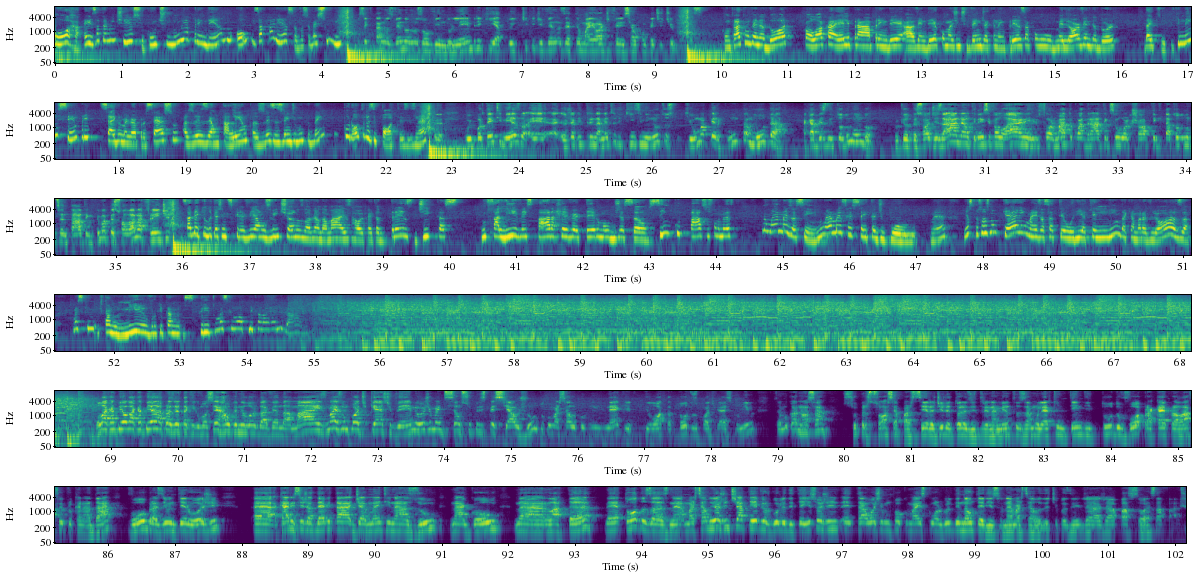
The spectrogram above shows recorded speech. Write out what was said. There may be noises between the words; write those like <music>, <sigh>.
morra. É exatamente isso. Continue aprendendo ou desapareça. Você vai sumir. Você que está nos vendo ou nos ouvindo, lembre que a tua equipe de vendas é teu maior diferencial competitivo. Contrata um vendedor, coloca ele para aprender a vender como a gente vende aqui na empresa, como o melhor vendedor da equipe, que nem sempre segue o melhor processo, às vezes é um talento, às vezes vende muito bem por outras hipóteses, né? O importante mesmo, é, eu já vi treinamento de 15 minutos que uma pergunta muda a cabeça de todo mundo. Porque o pessoal diz, ah, não, que nem você falou, ah, formato quadrado, tem que ser um workshop, tem que estar todo mundo sentado, tem que ter uma pessoa lá na frente. Sabe aquilo que a gente escrevia há uns 20 anos na Venda Mais, Raul e Caetano? Três dicas infalíveis para reverter uma objeção. Cinco passos fundamentais. Não é mais assim, não é mais receita de bolo, né? E as pessoas não querem mais essa teoria que é linda, que é maravilhosa, mas que está no livro, que está escrito, mas que não aplica na realidade. Olá, campeão, olá, campeã. Prazer estar aqui com você, Raul Caneloro da Venda Mais. Mais um podcast VM. Hoje é uma edição super especial, junto com o Marcelo, né, que pilota todos os podcasts comigo. Estamos com a nossa super sócia, parceira, diretora de treinamentos, a mulher que entende tudo, voa para cá e para lá, foi para o Canadá, voou o Brasil inteiro hoje. Uh, Karen, você já deve estar diamante na Azul, na Gol, na Latam, né? Todas as, né? O Marcelo e eu, a gente já teve orgulho de ter isso, a gente está hoje um pouco mais com orgulho de não ter isso, né, Marcelo? De, tipo assim, já, já passou essa fase.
